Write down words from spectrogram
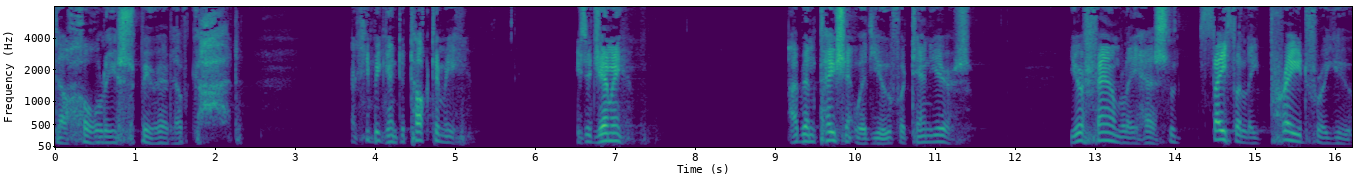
The holy spirit of god and he began to talk to me he said, Jimmy, I've been patient with you for 10 years. Your family has faithfully prayed for you.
